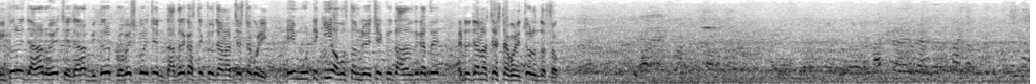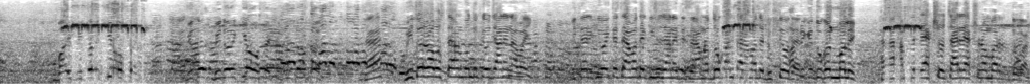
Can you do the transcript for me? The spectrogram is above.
ভিতরে যারা রয়েছে যারা ভিতরে প্রবেশ করেছেন তাদের কাছ থেকে একটু জানার চেষ্টা করি। এই মুহূর্তে কি অবস্থান রয়েছে একটু তাদের কাছে একটু জানার চেষ্টা করি। চলুন দর্শক। ভাই ভিতরে কি অবস্থা ভিতরে ভিতরে কি অবস্থা একটু বলতে পারবেন? হ্যাঁ ভিতরের অবস্থা এমন বন্ধু কেউ জানে না ভাই ভিতরে কি হইতেছে আমাদের কিছু জানাইতেছে। আমরা দোকানদার আমাদের ঢুকতেও দেয়। দোকান মালিক হ্যাঁ আমাদের একশো চারের একশো নম্বর দোকান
